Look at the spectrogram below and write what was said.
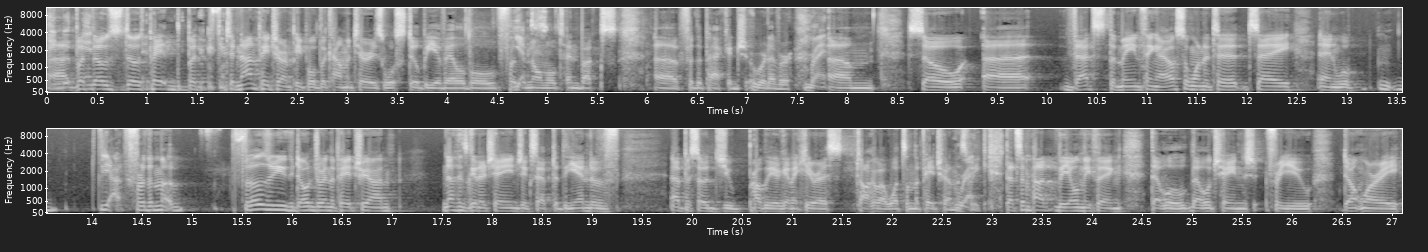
uh, but those those pay, but to non Patreon people, the commentaries will still be available for Yes. the normal ten bucks uh, for the package or whatever. Right. Um, so uh, that's the main thing. I also wanted to say, and we'll, yeah, for the for those of you who don't join the Patreon, nothing's going to change except at the end of episodes you probably are going to hear us talk about what's on the patreon this Right. week that's about the only thing that will that will change for you don't worry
